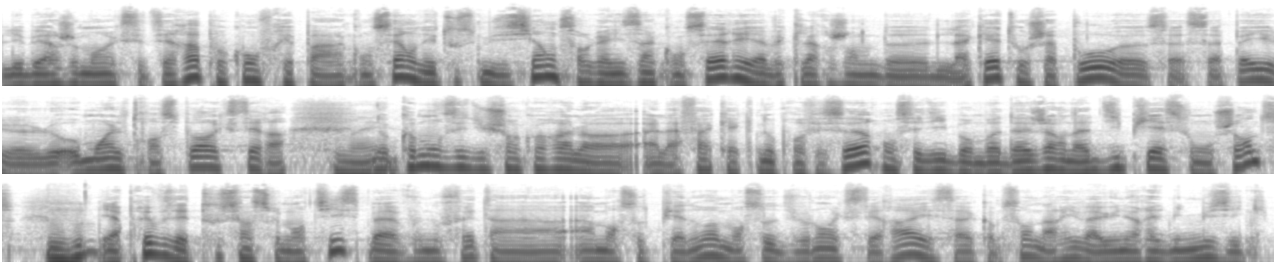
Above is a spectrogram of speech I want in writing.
l'hébergement, etc., pourquoi on ferait pas un concert? On est tous musiciens, on s'organise un concert et avec l'argent de, de la quête au chapeau, ça, ça paye le- le- au moins le transport, etc. Ouais. Donc comme on faisait du chant choral à, à la fac avec nos professeurs, on s'est dit, bon, bah, déjà on a 10 pièces où on chante Mhm. et après vous êtes tous instrumentistes, bah, vous nous faites un, un morceau de piano, un morceau de violon, etc. Et ça, comme ça on arrive à une heure et demie de musique.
